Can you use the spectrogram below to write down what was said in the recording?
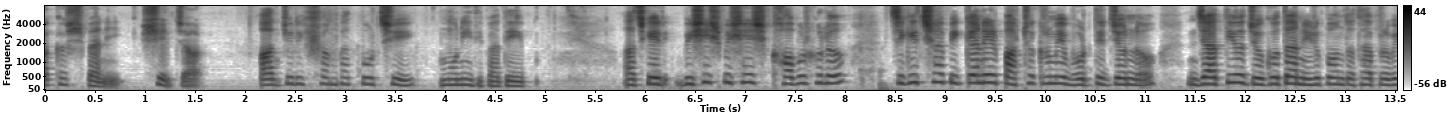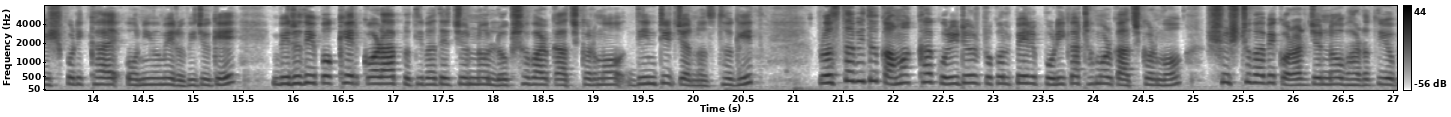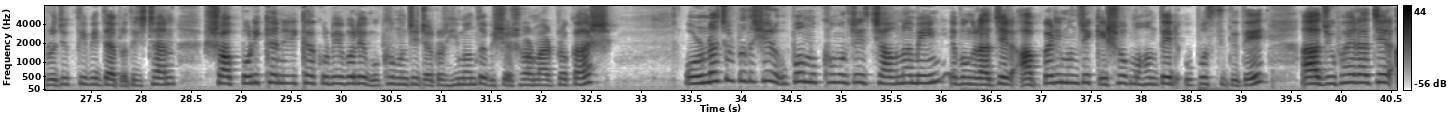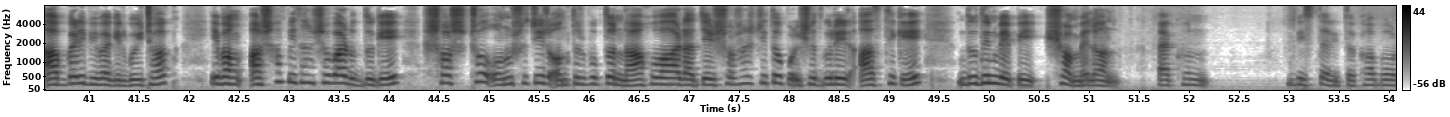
আকাশবাণী, শিলচর। আঞ্চলিক সংবাদ পড়ছি মণিদীপা দেব। আজকের বিশেষ বিশেষ খবর হল, চিকিৎসা বিজ্ঞানের পাঠ্যক্রমে ভর্তির জন্য জাতীয় যোগ্যতা নিরূপণ তথা প্রবেশ পরীক্ষায় অনিয়মের অভিযোগে বিরোধী পক্ষের কড়া প্রতিবাদের জন্য লোকসভার কাজকর্ম দিনটির জন্য স্থগিত। প্রস্তাবিত কামাখ্যা করিডোর প্রকল্পের পরিকাঠামোর কাজকর্ম সুষ্ঠুভাবে করার জন্য ভারতীয় প্রযুক্তিবিদ্যা প্রতিষ্ঠান সব পরীক্ষা নিরীক্ষা করবে বলে মুখ্যমন্ত্রী ড হিমন্ত বিশ্ব শর্মার প্রকাশ। অরুণাচল প্রদেশের উপমুখ্যমন্ত্রী চাউনা মেইন এবং রাজ্যের আবগারি মন্ত্রী কেশব মহন্তের উপস্থিতিতে আজ উভয় রাজ্যের আবগারি বিভাগের বৈঠক এবং আসাম বিধানসভার উদ্যোগে ষষ্ঠ অনুসূচির অন্তর্ভুক্ত না হওয়া রাজ্যের স্বশাসিত পরিষদগুলির আজ থেকে দুদিনব্যাপী সম্মেলন। এখন বিস্তারিত খবর।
